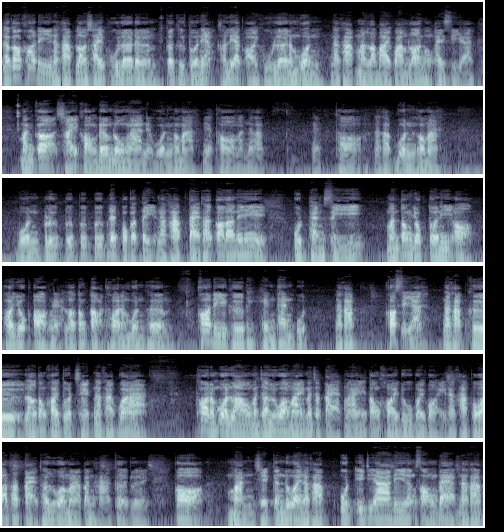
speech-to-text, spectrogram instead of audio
แล้วก็ข้อดีนะครับเราใช้คูลเลอร์เดิมก็คือตัวเนี้ยเขาเรียกออยล์คูลเลอร์น้ำวนนะครับมันระบายความร้อนของไอเสีย มันก็ใช้ของเดิมโรงงานเนี่ยวนเข้ามาเนี่ยท่อมันนะครับเนี่ยท่อนะครับวนเข้ามาวนปึ๊บปึ๊บปึ๊บปึ๊บได้ปกตินะครับ แต่ถ้ากรณีอุดแผ่นสีมันต้องยกตัวนี้ออก พอยกออกเนี่ยเราต้องต่อท่อน้ำวนเพิ่ม ข้อดีคือเห็นแผ่นอุดนะครับ ข้อเสียนะครับคือเราต้องคอยตรวจเช็คนะครับว่า ท่อน้ำวนเรามันจะรั่วไหมมันจะแตกไหมต้องคอยดูบ่อยๆนะครับเพราะว่าถ้าแตกถ้ารั่วมาปัญหาเกิดเลย ก็หมั่นเช็คกันด้วยนะครับ อุด EGR ดีทั้งสองแบบนะครับ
